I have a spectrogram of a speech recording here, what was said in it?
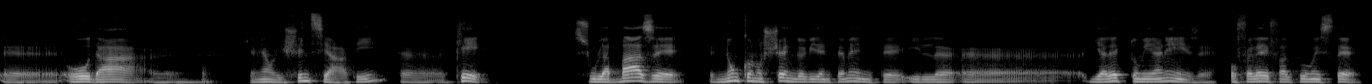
eh, o da, eh, chiamiamoli scienziati, eh, che sulla base non conoscendo evidentemente il eh, dialetto milanese, o felè fa il tuo mestiere,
